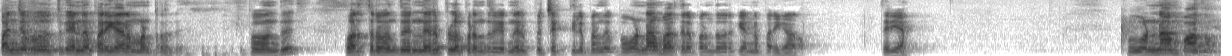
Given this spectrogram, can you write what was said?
பஞ்சபூதத்துக்கு என்ன பரிகாரம் பண்றது? இப்போ வந்து ஒருத்தர் வந்து நெருப்புல பிறந்திருக்கு நெருப்பு சக்தியில பிறந்த இப்போ ஒன்றாம் பாதத்தில் பிறந்தவருக்கு என்ன பரிகாரம்? சரியா? இப்போ ஒன்றாம் பாதம்.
